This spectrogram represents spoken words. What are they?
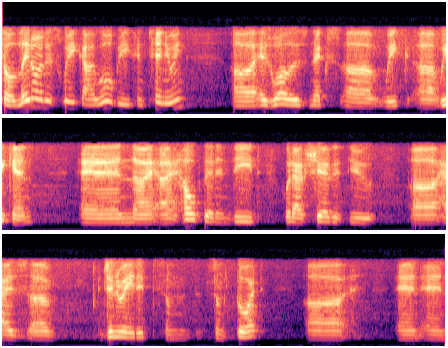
so later on this week, I will be continuing, uh, as well as next uh, week uh, weekend, and I, I, hope that indeed what I've shared with you uh, has uh, generated some some thought and, and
